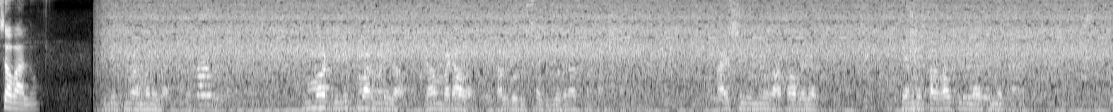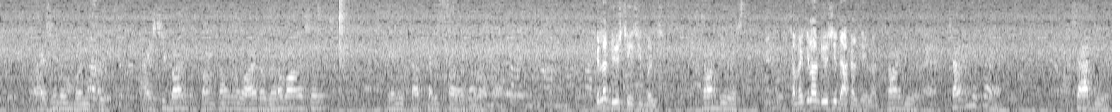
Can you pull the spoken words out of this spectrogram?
સવાલો. કુમાર દિલીપ કુમાર મણીલાલ ગામ બડાવર તાલુકો ડીસા જિલ્લો બનાસકાંઠા. આઈસીયુનું રાખવા બદલ તેમની તાકાતની મળતી નથી. આઈસીયુનું બંધ છે. આઈસી બંધ પંખાનો વાયરો ગરમ આવે છે. તેની તાત્કાલિક સારવાર કરવામાં આવે કેટલા દિવસથી એસી બંધ છે? ત્રણ દિવસ. તમે કેટલા દિવસથી દાખલ થયેલા ત્રણ દિવસ. ચાર દિવસ ચાર દિવસ.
